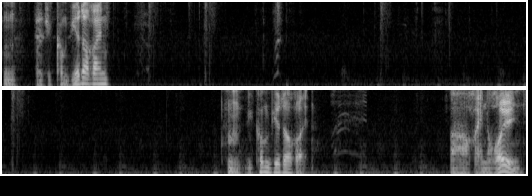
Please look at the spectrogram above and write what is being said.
Hm. Und wie kommen wir da rein? Hm, wie kommen wir da rein? Ah, rein rollen.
